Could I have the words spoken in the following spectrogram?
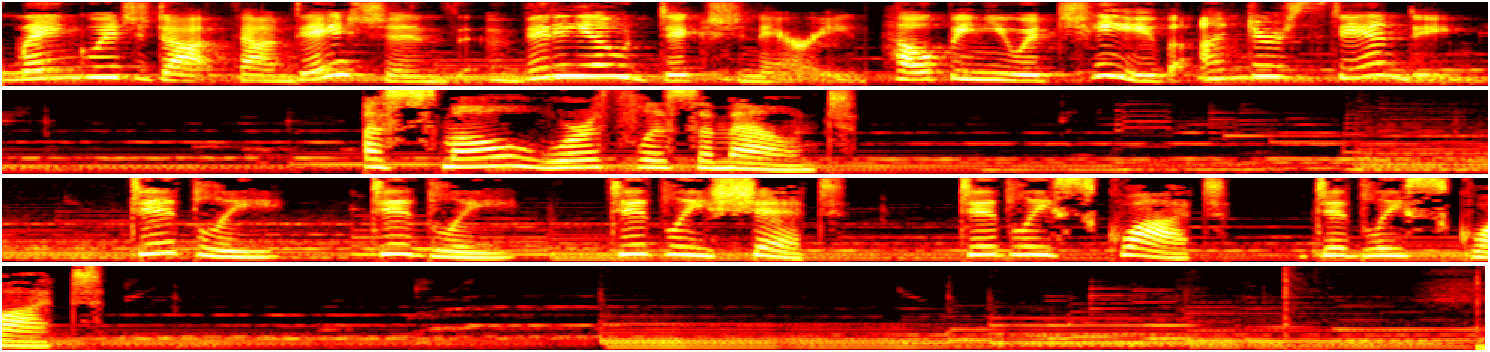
Language.Foundation's Video Dictionary, helping you achieve understanding. A small worthless amount. Diddly, diddly, diddly shit, diddly squat, diddly squat.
